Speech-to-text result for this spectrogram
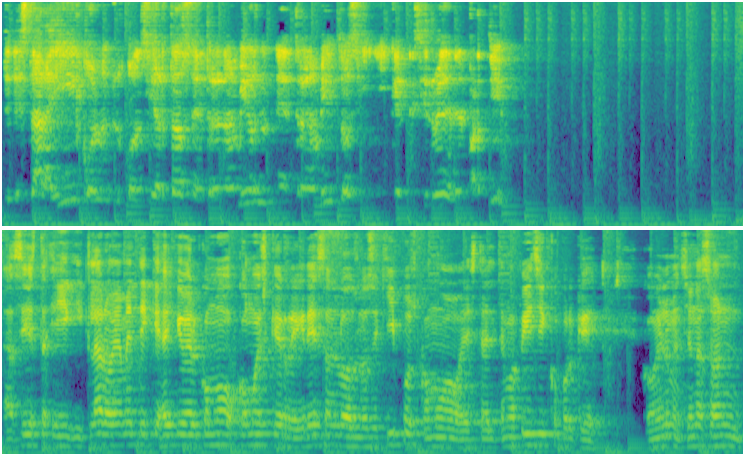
estar ahí con, con ciertos entrenamientos y, que te sirven en el partido. Así está, y, claro, obviamente hay que, hay que ver cómo, cómo es que regresan los, los equipos, cómo está el tema físico, porque como él lo menciona, son,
